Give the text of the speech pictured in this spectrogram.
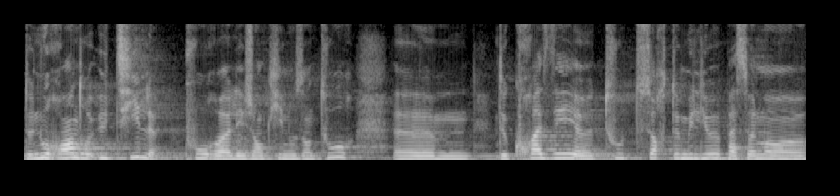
de, nous rendre utiles pour les gens qui nous entourent, euh, de croiser euh, toutes sortes de milieux, pas seulement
